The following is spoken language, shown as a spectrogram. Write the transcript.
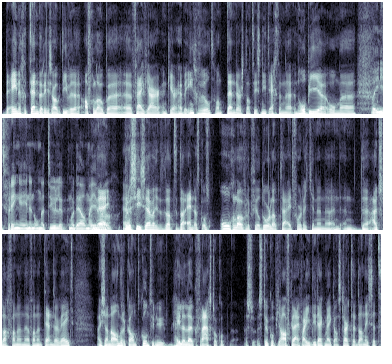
de enige tender is ook die we de afgelopen uh, vijf jaar een keer hebben ingevuld. Want tenders, dat is niet echt een, een hobby uh, om... Uh, wil je niet wringen in een onnatuurlijk model, maar je nee, wil... Ja. precies. Hè, dat, dat, en dat kost ongelooflijk veel doorlooptijd voordat je een, een, een, de uitslag van een, van een tender weet. Als je aan de andere kant continu hele leuke vraagstukken op, stuk op je afkrijgt waar je direct mee kan starten, dan is het,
